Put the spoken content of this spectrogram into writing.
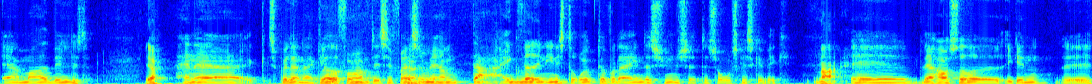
er meget vældigt. Ja. Han er, spillerne er glade for ham, det er tilfredse Ja. med ham. Der har ikke været en eneste rygter, hvor der er en, der synes, at Solskær skal væk. Nej. Øh, der har også været, igen, øh,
